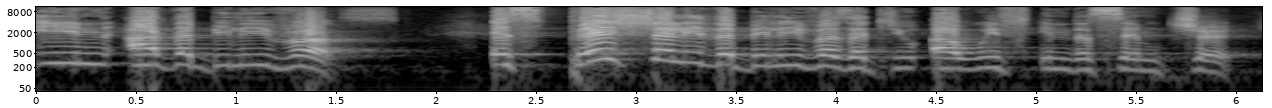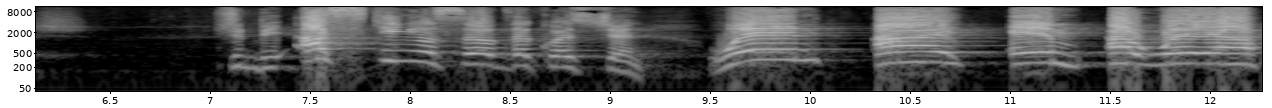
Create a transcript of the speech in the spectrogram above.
in other believers, especially the believers that you are with in the same church. Should be asking yourself the question when I am aware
